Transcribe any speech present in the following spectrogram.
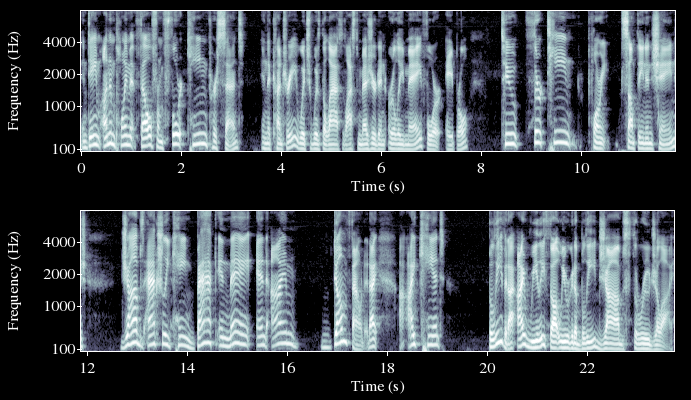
and Dame unemployment fell from 14% in the country, which was the last last measured in early May for April, to 13 point something and change. Jobs actually came back in May, and I'm dumbfounded. I I can't believe it. I, I really thought we were going to bleed jobs through July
